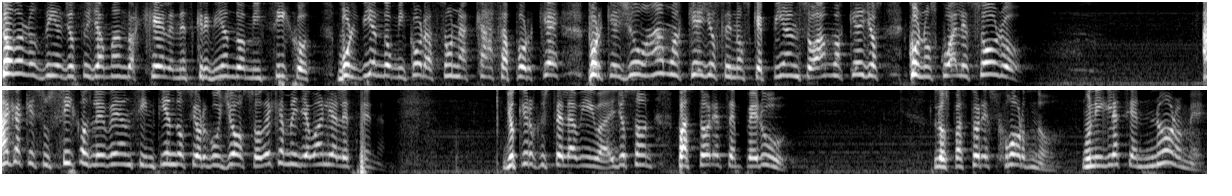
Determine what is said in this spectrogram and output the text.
Todos los días yo estoy llamando a Helen, escribiendo a mis hijos, volviendo mi corazón a casa. ¿Por qué? Porque yo amo a aquellos en los que pienso, amo a aquellos con los cuales oro. Haga que sus hijos le vean sintiéndose orgulloso. Déjame llevarle a la escena. Yo quiero que usted la viva. Ellos son pastores en Perú. Los pastores Horno una iglesia enorme.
